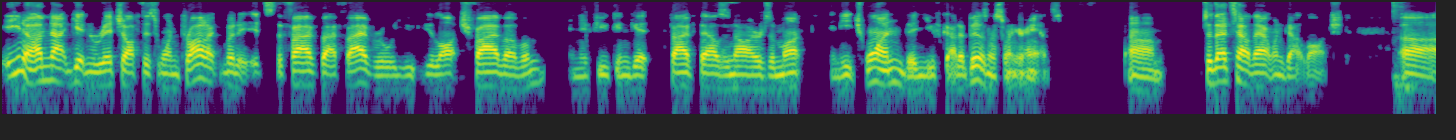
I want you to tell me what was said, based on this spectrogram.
you know, I'm not getting rich off this one product, but it's the five by five rule. You you launch five of them, and if you can get five thousand dollars a month in each one, then you've got a business on your hands. Um, so that's how that one got launched. Uh,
